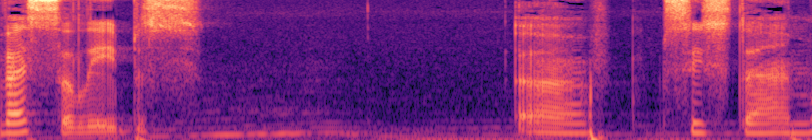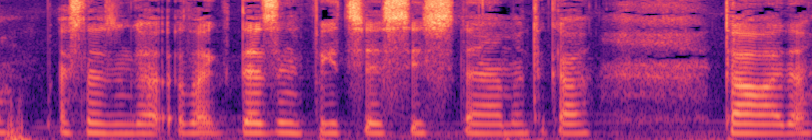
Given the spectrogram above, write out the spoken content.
veselības uh, sistēma. Es nezinu, kā like, dezinfekcijas sistēma, tā kā tāda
